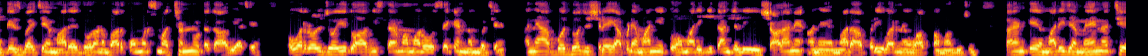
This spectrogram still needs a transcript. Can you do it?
મુકેશભાઈ છે. મારે ધોરણ બાર કોમર્સમાં છન્નું ટકા આવ્યા છે. ઓવરઓલ જોઈએ તો આ વિસ્તારમાં મારો સેકન્ડ નંબર છે. અને આ બધો જ શ્રેય આપણે માનીએ તો અમારી ગીતાંજલિ શાળાને અને મારા પરિવારને હું આપવા માંગુ છું. કારણ કે મારી જે મહેનત છે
